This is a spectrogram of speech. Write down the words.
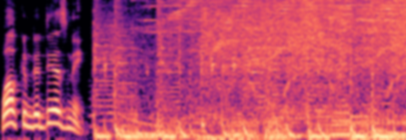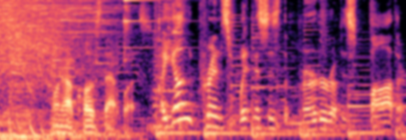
Welcome to Disney. Wonder how close that was. A young prince witnesses the murder of his father,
